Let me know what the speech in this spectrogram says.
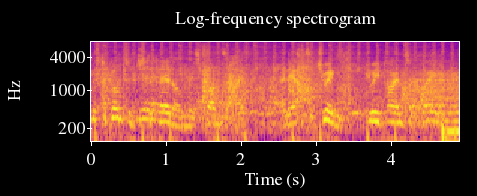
Mr. Bronson just appeared on this bonsai and he had to drink three pints of Quaalude.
